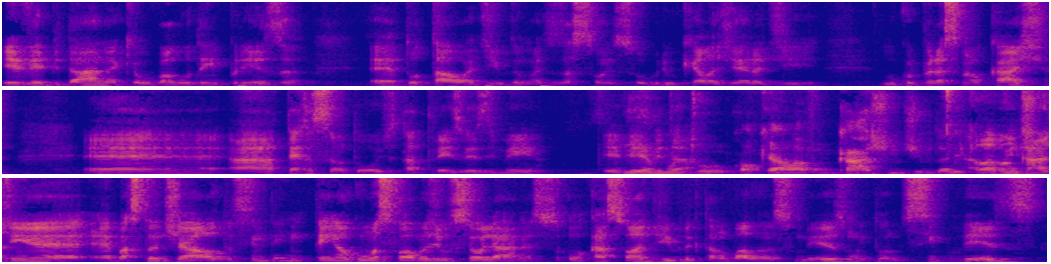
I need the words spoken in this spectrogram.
EV/EBITDA, né, que é o valor da empresa é, total, a dívida mais as ações sobre o que ela gera de lucro operacional caixa, é, a Terra Santa hoje está três vezes e meia. E é muito. Qual que é a alavancagem, dívida A líquida? alavancagem é, é bastante alta, assim, tem, tem algumas formas de você olhar, né? Se você colocar só a dívida que está no balanço mesmo, em torno de cinco vezes,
